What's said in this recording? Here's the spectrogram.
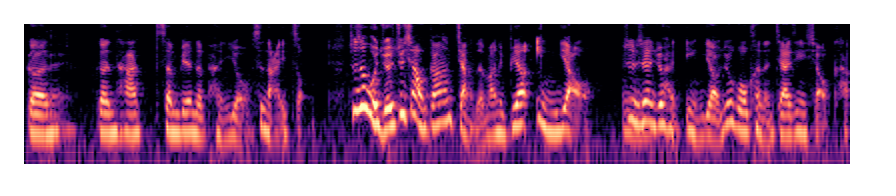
跟跟他身边的朋友是哪一种？就是我觉得就像我刚刚讲的嘛，你不要硬要，就是现在就很硬要，嗯、就我可能家境小康，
